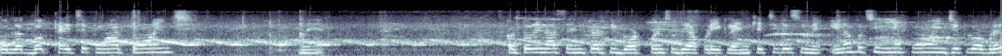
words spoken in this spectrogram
તો લગભગ થાય છે પોણા ત્રણ ઇંચ. અને કટોરીના સેન્ટરથી ડોટ પોઈન્ટ સુધી આપણે એક લાઈન ખેંચી લઈશું ને એના પછી અહીંયા પોણો ઇંચ જેટલું આપણે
